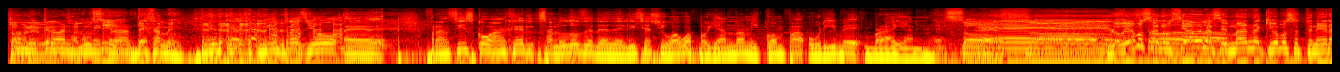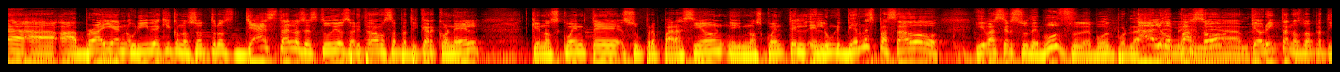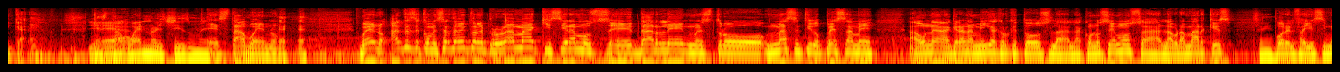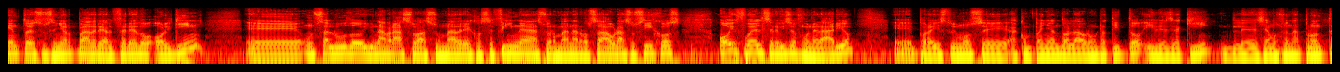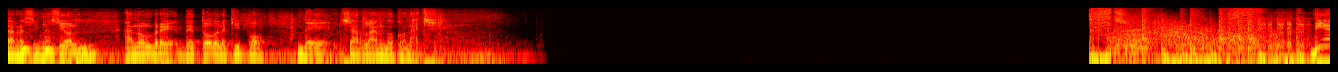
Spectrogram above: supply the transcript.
Tómale, Omicron, sí, déjame. Mientras, mientras yo, eh, Francisco Ángel, saludos desde Delicia, Chihuahua, apoyando a mi compa Uribe Brian. Eso. Eh, Lo habíamos anunciado la semana que íbamos a tener a, a- a Brian Uribe aquí con nosotros. Ya está en los estudios, ahorita vamos a platicar con él, que nos cuente su preparación y nos cuente el, viernes pasado iba a ser su debut. Su debut por la Algo MMA. pasó que ahorita nos va a platicar. Que está bueno el chisme. Está bueno. Bueno, antes de comenzar también con el programa, quisiéramos eh, darle nuestro más sentido pésame a una gran amiga, creo que todos la, la conocemos, a Laura Márquez, Sí. por el fallecimiento de su señor padre Alfredo Holguín. Eh, un saludo y un abrazo a su madre Josefina, a su hermana Rosaura, a sus hijos. Hoy fue el servicio funerario, eh, por ahí estuvimos eh, acompañando a Laura un ratito y desde aquí le deseamos una pronta resignación a nombre de todo el equipo de Charlando con H.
